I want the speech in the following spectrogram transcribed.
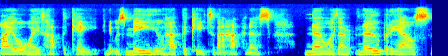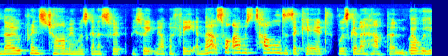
I always had the key, and it was me who had the key to that happiness, no other nobody else no prince charming was going to sweep, sweep me off my feet and that's what i was told as a kid was going to happen well we,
